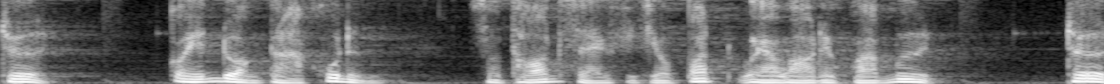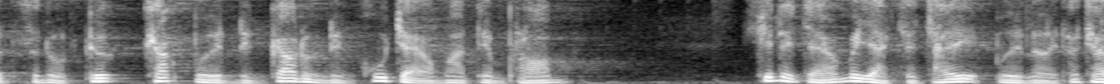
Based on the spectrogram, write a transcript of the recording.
เทิดก็เห็นดวงตาคู่หนึ่ง สะท้อนแสงสีเขียวปัดแวววาวในความมืด เทิดสะดุดกึกชักปืน1911คู่ใจออกมาเตรียมพร้อม คิดในใจว่าไม่อยากจะใช้ปืนเลย ถ้าใช้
